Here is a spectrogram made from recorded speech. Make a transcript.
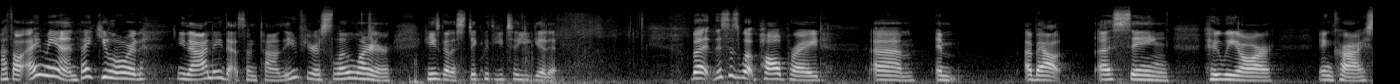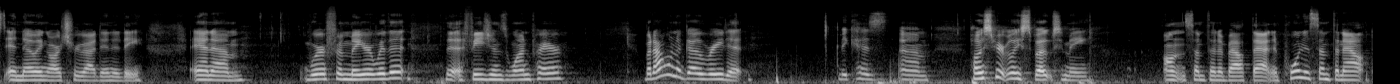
I thought, Amen. Thank you, Lord. You know, I need that sometimes. Even if you're a slow learner, He's going to stick with you till you get it. But this is what Paul prayed um, and about us seeing who we are in Christ and knowing our true identity. And um, we're familiar with it, the Ephesians 1 prayer. But I want to go read it because um, Holy Spirit really spoke to me on something about that and pointed something out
